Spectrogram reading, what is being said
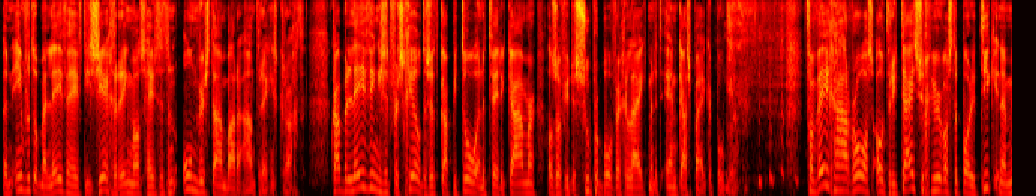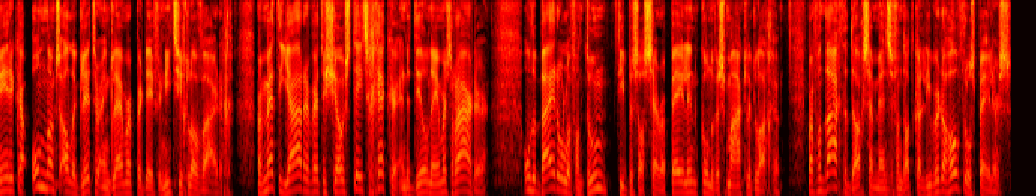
een invloed op mijn leven heeft die zeer gering was, heeft het een onweerstaanbare aantrekkingskracht. Qua beleving is het verschil tussen het Capitool en de Tweede Kamer alsof je de Super Bowl vergelijkt met het NK Spijkerpoepen. Vanwege haar rol als autoriteitsfiguur was de politiek in Amerika ondanks alle glitter en glamour per definitie geloofwaardig. Maar met de jaren werd de show steeds gekker en de deelnemers raarder. Om de bijrollen van toen, types als Sarah Palin, konden we smakelijk lachen. Maar vandaag de dag zijn mensen van dat kaliber de hoofdrolspelers.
